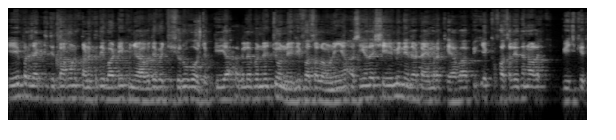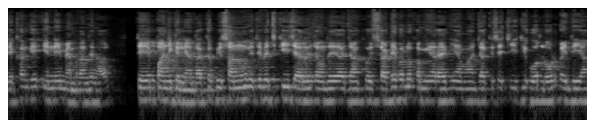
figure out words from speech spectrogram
ਇਹ ਪ੍ਰੋਜੈਕਟ ਜਿੱਦਾਂ ਹੁਣ ਕਣਕ ਦੀ ਵਾਢੀ ਪੰਜਾਬ ਦੇ ਵਿੱਚ ਸ਼ੁਰੂ ਹੋ ਚੁੱਕੀ ਆ, ਅਗਲੇ ਬੰਨੇ ਝੋਨੇ ਦੀ ਫਸਲ ਆਉਣੀ ਆ, ਅਸੀਂ ਇਹਦਾ 6 ਮਹੀਨੇ ਦਾ ਟਾਈਮ ਰੱਖਿਆ ਵਾ ਵੀ ਇੱਕ ਫਸਲ ਇਹਦੇ ਨਾਲ ਬੀਜ ਕੇ ਦੇਖਾਂਗੇ ਇੰਨੇ ਮੈਂਬਰਾਂ ਦੇ ਨਾਲ ਤੇ 5 ਕਿੱਲਿਆਂ ਤੱਕ ਵੀ ਸਾਨੂੰ ਇਹਦੇ ਵਿੱਚ ਕੀ ਚੈਲੰਜ ਆਉਂਦੇ ਆ ਜਾਂ ਕੋਈ ਸਾਡੇ ਵੱਲੋਂ ਕਮੀਆਂ ਰਹਿ ਗਈਆਂ ਵਾ ਜਾਂ ਕਿਸੇ ਚੀਜ਼ ਦੀ ਹੋਰ ਲੋੜ ਪੈਂਦੀ ਆ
